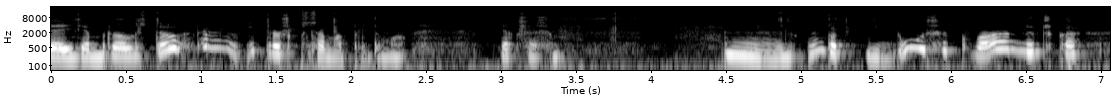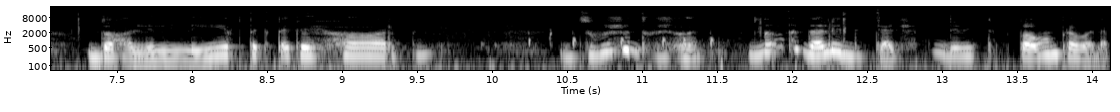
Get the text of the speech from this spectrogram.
Ідеї я брала з телеграмів і трошки сама придумала. Якщо що. М, Ну, такий душик, ванночка. Далі ліфтик такий гарний. Дуже-дуже гарний. Ну, а далі дитяче. Дивіться, хто вам проведе.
